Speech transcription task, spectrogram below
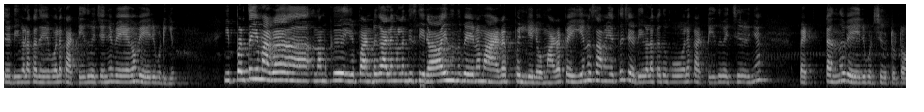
ചെടികളൊക്കെ ഇതേപോലെ കട്ട് ചെയ്ത് വെച്ച് കഴിഞ്ഞാൽ വേഗം വേര് പിടിക്കും. ഇപ്പോഴത്തെ ഈ മഴ നമുക്ക് ഈ പണ്ട് കാലങ്ങളിൽ സ്ഥിരമായി നിന്ന് പെയ്യണ മഴ ഇപ്പം ഇല്ലല്ലോ. മഴ പെയ്യണ സമയത്ത് ചെടികളൊക്കെ ഇതുപോലെ കട്ട് ചെയ്ത് വെച്ച് കഴിഞ്ഞാൽ പെട്ടെന്ന് വേര് പിടിച്ച് കിട്ടും കേട്ടോ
